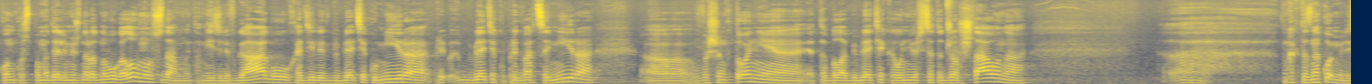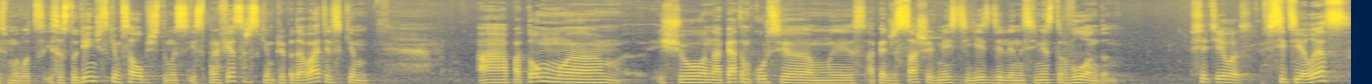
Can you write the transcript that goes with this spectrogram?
Конкурс по модели Международного уголовного суда. Мы там ездили в Гаагу, ходили в библиотеку мира, библиотеку при Дворце мира. Э, в Вашингтоне это была библиотека университета Джорджтауна. Ну, как-то знакомились мы вот и со студенческим сообществом, и с, и с профессорским, преподавательским. А потом э, еще на пятом курсе мы, опять же, с Сашей вместе ездили на семестр в Лондон. В CTLS. В CTLS,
